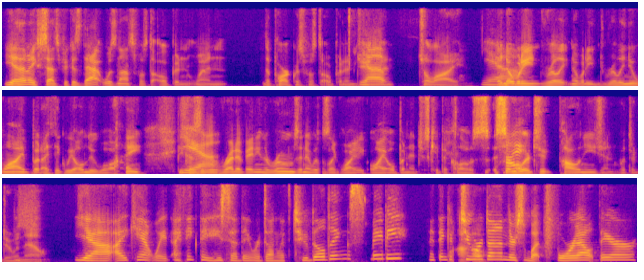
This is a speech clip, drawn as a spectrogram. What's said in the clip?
Yeah, that makes sense because that was not supposed to open when the park was supposed to open in, Jan- Yep. in July. Yeah. And nobody really nobody really knew why, but I think we all knew why because Yeah. they were renovating the rooms and it was like why why open it? Just keep it closed. S- Similar to Polynesian what they're doing now. Yeah, I can't wait. I think they he said they were done with two buildings, maybe. I think if two are done, there's what four out there.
